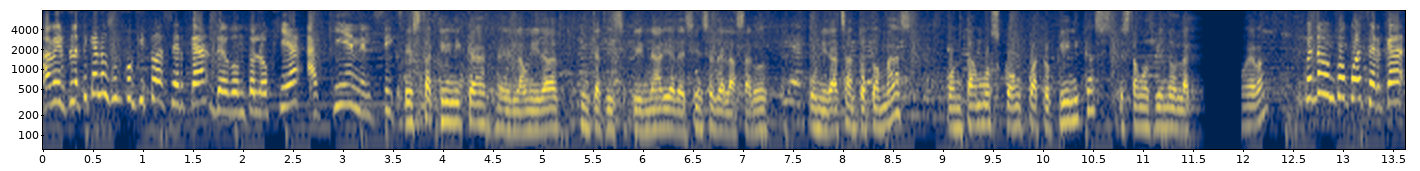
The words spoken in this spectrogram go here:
A ver, platícanos un poquito acerca de odontología aquí en el SIC. Esta clínica, eh, la Unidad Interdisciplinaria de Ciencias de la Salud, Unidad Santo Tomás, contamos con cuatro clínicas. Estamos viendo la nueva. Cuéntame un poco acerca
